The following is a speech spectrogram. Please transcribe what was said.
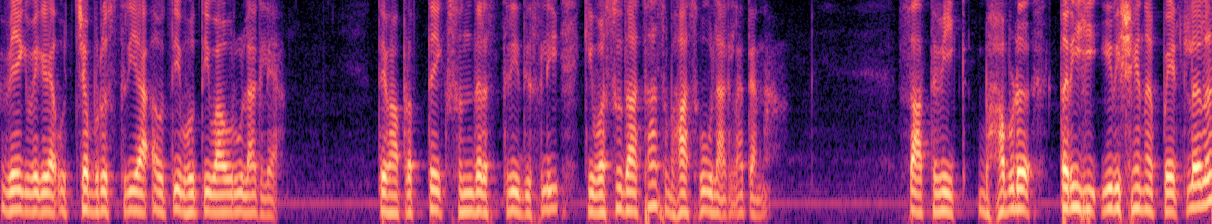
वेगवेगळ्या उच्चभ्रू स्त्रिया अवतीभोवती वावरू लागल्या. तेव्हा प्रत्येक सुंदर स्त्री दिसली की वसुधाचाच भास होऊ लागला त्यांना. सात्विक भाबडं तरीही ईर्षेनं पेटलेलं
